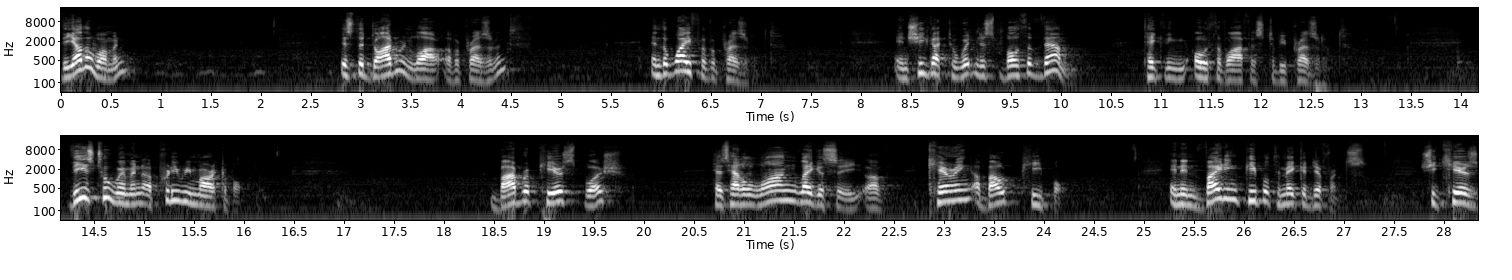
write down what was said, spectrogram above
The other woman is the daughter-in-law of a president and the wife of a president. And she got to witness both of them taking oath of office to be president. These two women are pretty remarkable. Barbara Pierce Bush has had a long legacy of caring about people and inviting people to make a difference. She cares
